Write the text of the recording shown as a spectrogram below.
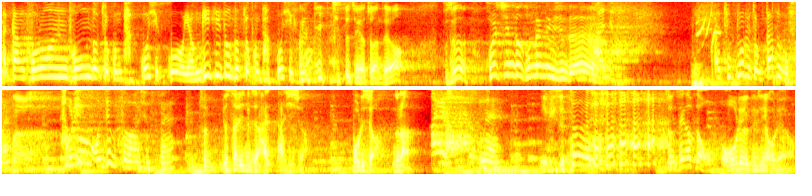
약간 그런 도움도 조금 받고 싶고 연기 지도도 조금 받고 싶고 이 진짜 제가 저한테요? 무슨 훨씬 더 선배님이신데 아니 아, 족보를 좀 따져볼까요? 방송 언제부터 하셨어요? 저 몇 살인지 아, 아시죠? 모르죠 누나? 네. 저 전 생각보다 어, 려요 굉장히 어려요.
